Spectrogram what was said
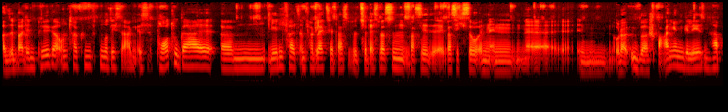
Also bei den Pilgerunterkünften muss ich sagen, ist Portugal ähm, jedenfalls im Vergleich zu das, zu das was, was, was ich so in, in, äh, in oder über Spanien gelesen habe,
